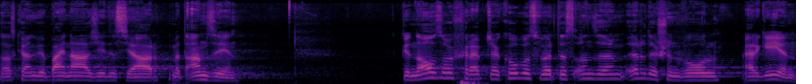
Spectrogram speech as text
Das können wir beinahe jedes Jahr mit ansehen. Genauso, schreibt Jakobus, wird es unserem irdischen Wohl ergehen.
